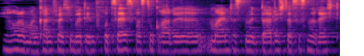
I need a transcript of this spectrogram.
Ja, oder man kann vielleicht über den Prozess, was du gerade meintest, mit dadurch, dass es eine recht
